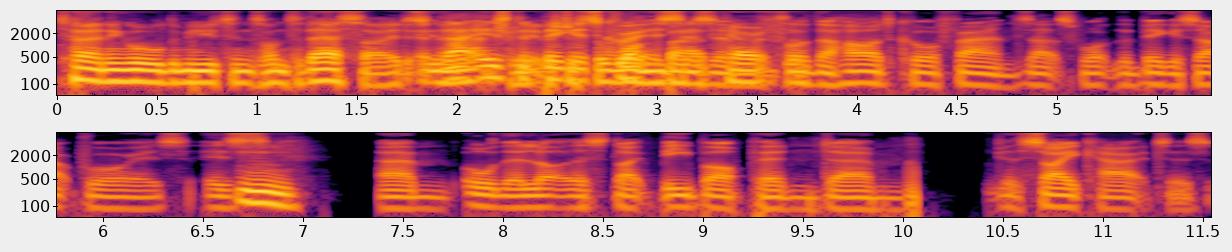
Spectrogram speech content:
turning all the mutants onto their side. So and that then is actually the it was just biggest the one bad criticism character. for the hardcore fans. That's what the biggest uproar is. Is Mm. um, all the lot of this like Bebop and um, the side characters.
